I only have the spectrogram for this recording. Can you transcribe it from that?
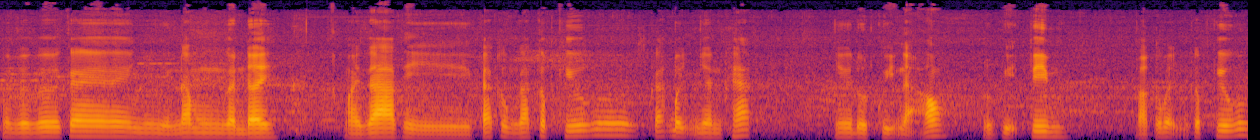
với, với cái những năm gần đây. Ngoài ra thì các công tác cấp cứu các bệnh nhân khác như đột quỵ não, đột quỵ tim và các bệnh cấp cứu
